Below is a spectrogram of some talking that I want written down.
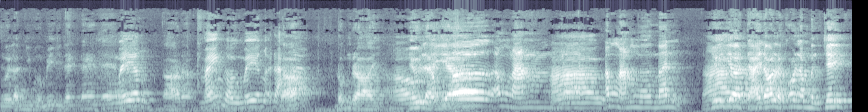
người làm như người miên gì đang miên đó đó. Mấy người miên ở đó, đó đúng rồi. Như ông lại à, bơ ông mầm. Rồi ông mầm người mình. Chứ à, trại đó là có lâm bình chi.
